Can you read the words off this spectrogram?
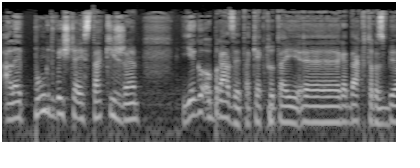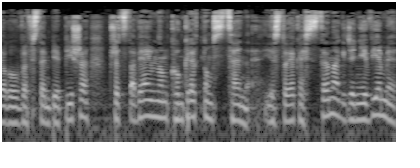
ale punkt wyjścia jest taki, że jego obrazy, tak jak tutaj e, redaktor zbioru we wstępie pisze, przedstawiają nam konkretną scenę. Jest to jakaś scena, gdzie nie wiemy,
